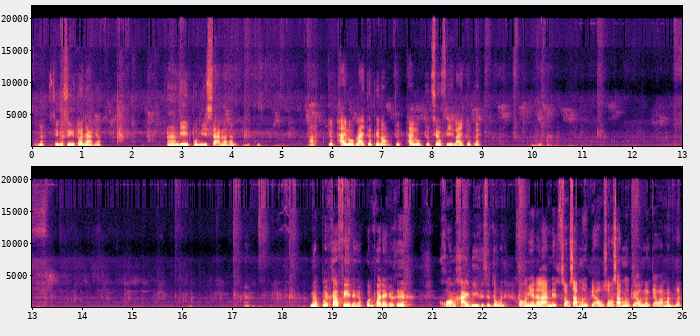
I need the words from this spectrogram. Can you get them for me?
อืม สื่อสื่อตัวยากอย่างญี่ปุ่นอีสานนะท่านจุดถ่ายรูปหลายจุดพี่น้องจุดถ่ายรูปจุดเซลฟี่หลายจุดเลยเมื่อเปิดคาเฟ่เนะครับผลพลอยได้ก็คือ ของขายดีคือสิตัวมันของเนี้ในร้านในสองสามมือไปเอาสองสามมือไปเอาเนื่องจากว่ามันเบิด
